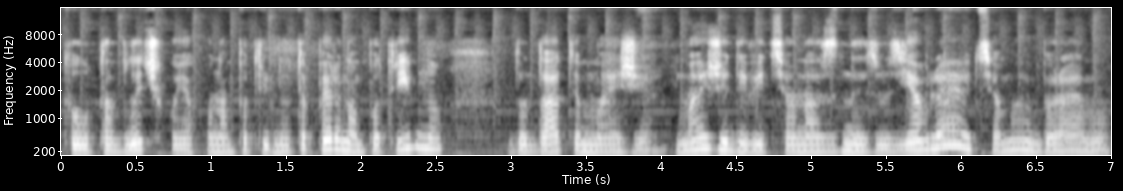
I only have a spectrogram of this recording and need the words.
ту табличку, яку нам потрібно. Тепер нам потрібно додати межі. Межі, дивіться, у нас знизу з'являються, ми обираємо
